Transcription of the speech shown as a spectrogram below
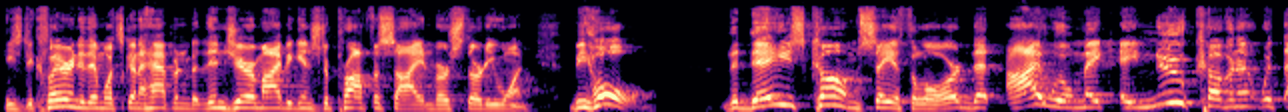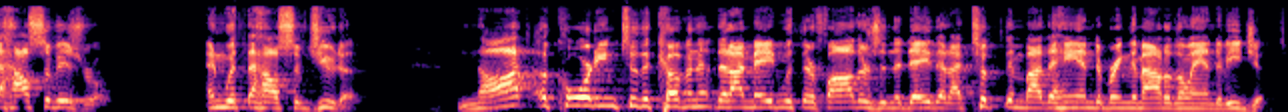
He's declaring to them what's going to happen, but then Jeremiah begins to prophesy in verse 31. Behold, the days come, saith the Lord, that I will make a new covenant with the house of Israel and with the house of Judah, not according to the covenant that I made with their fathers in the day that I took them by the hand to bring them out of the land of Egypt,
